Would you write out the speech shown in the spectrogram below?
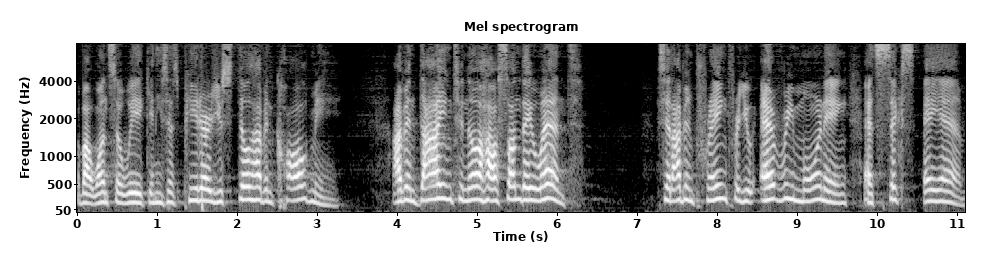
about once a week and he says, Peter, you still haven't called me. I've been dying to know how Sunday went. He said, I've been praying for you every morning at 6 a.m.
